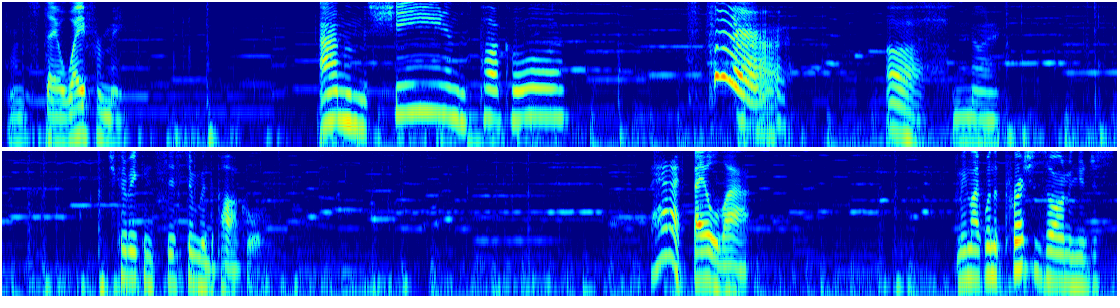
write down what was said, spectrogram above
Everyone stay away from me. I'm a machine in this parkour. Oh, no. Just gotta be consistent with the parkour. How did I fail that? I mean, like, when the pressure's on and you're just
